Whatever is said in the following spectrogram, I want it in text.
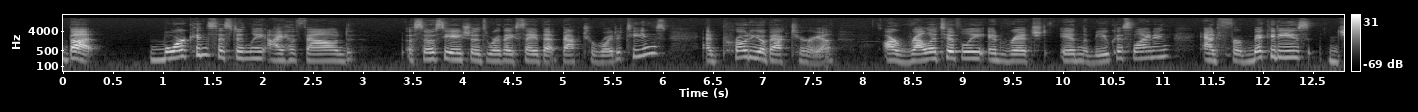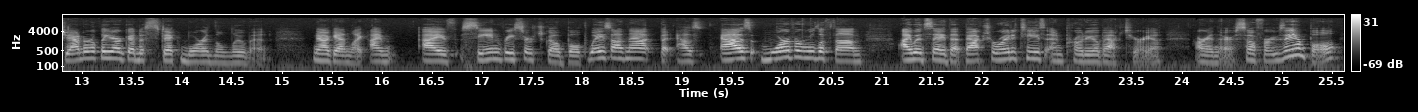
But more consistently, I have found associations where they say that Bacteroidetes and proteobacteria are relatively enriched in the mucus lining, and Firmicutes generally are going to stick more in the lumen. Now, again, like I'm, I've seen research go both ways on that, but as as more of a rule of thumb, I would say that Bacteroidetes and proteobacteria are in there. So, for example,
